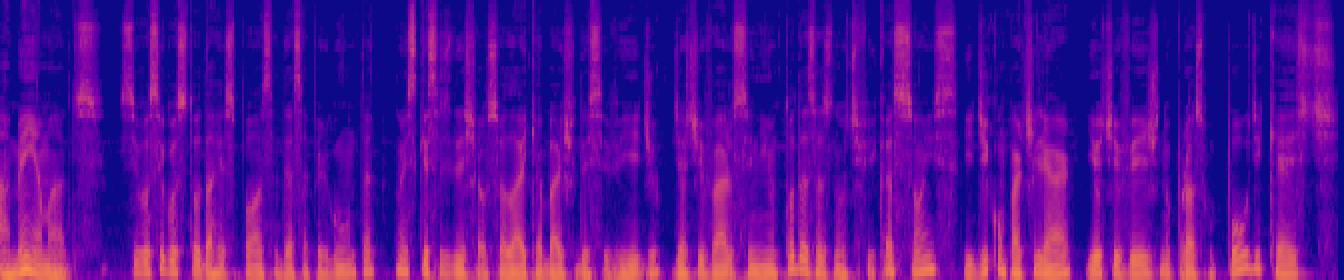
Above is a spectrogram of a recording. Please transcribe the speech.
Amém, amados? Se você gostou da resposta dessa pergunta, não esqueça de deixar o seu like abaixo desse vídeo, de ativar o sininho todas as notificações e de compartilhar. E eu te vejo no próximo podcast.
